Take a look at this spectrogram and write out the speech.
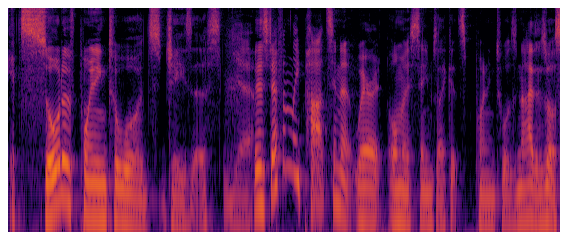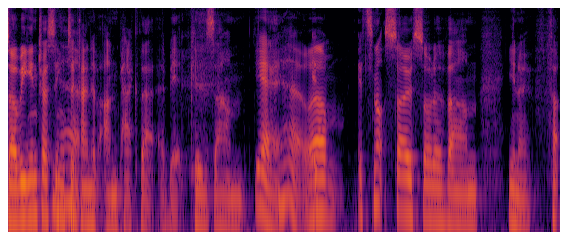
It's sort of pointing towards Jesus. Yeah. There's definitely parts in it where it almost seems like it's pointing towards neither as well. So it'll be interesting to kind of unpack that a bit because, um, yeah, Yeah. it- Well, it's not so sort of, um, you know, f-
